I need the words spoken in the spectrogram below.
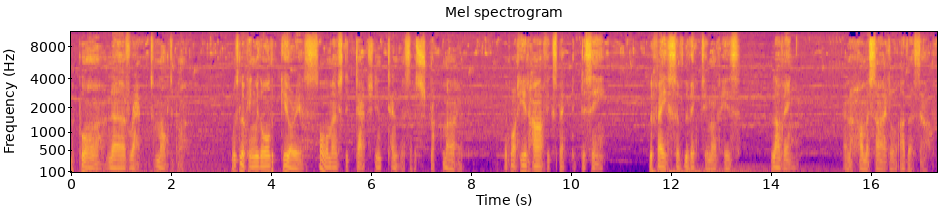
the poor, nerve-racked multiple, was looking with all the curious, almost detached intentness of a struck mind at what he had half expected to see the face of the victim of his loving and homicidal other self,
